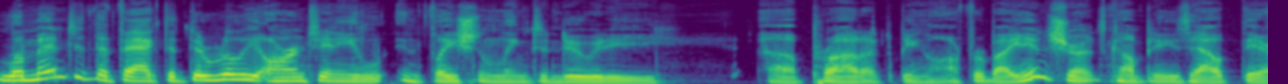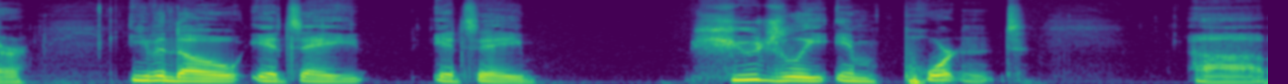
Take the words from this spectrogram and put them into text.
lamented the fact that there really aren't any inflation linked annuity uh, product being offered by insurance companies out there, even though it's a it's a hugely important uh,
